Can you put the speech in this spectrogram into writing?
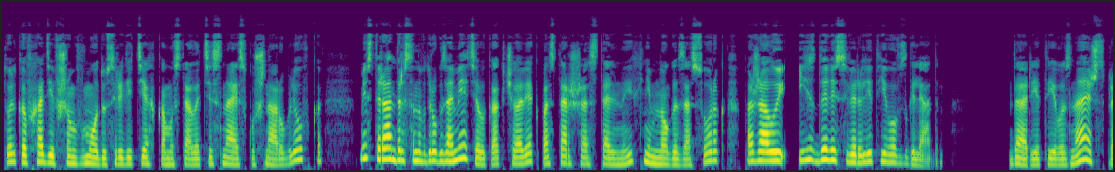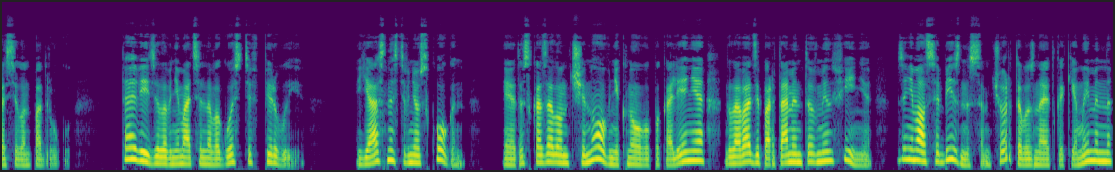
только входившем в моду среди тех, кому стала тесна и скучна рублевка, мистер Андерсон вдруг заметил, как человек постарше остальных, немного за сорок, пожалуй, издали сверлит его взглядом. «Дарья, ты его знаешь?» — спросил он подругу. Та видела внимательного гостя впервые. Ясность внес Коган — это, сказал он, чиновник нового поколения, глава департамента в Минфине, занимался бизнесом, черт его знает каким именно,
